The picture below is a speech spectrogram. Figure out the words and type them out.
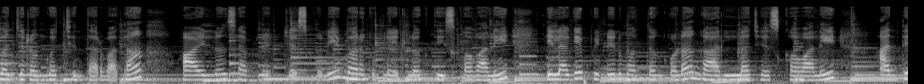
మంచి రంగు వచ్చిన తర్వాత ఆయిల్లో సెపరేట్ చేసుకుని మరొక ప్లేట్లోకి తీసుకోవాలి. ఇలాగే పిండిని మొత్తం కూడా గారెల్లా చేసుకోవాలి. అంతే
